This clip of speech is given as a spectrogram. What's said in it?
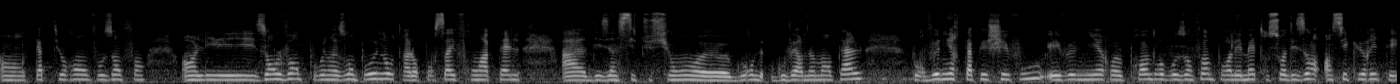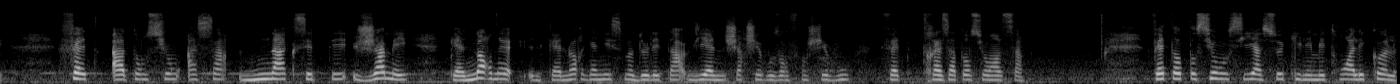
en capturant vos enfants, en les enlevant pour une raison ou pour une autre. Alors pour ça, ils feront appel à des institutions euh, gouvernementales pour venir taper chez vous et venir euh, prendre vos enfants pour les mettre soi-disant en sécurité. Faites attention à ça, n'acceptez jamais qu'un organisme de l'État vienne chercher vos enfants chez vous. Faites très attention à ça. Faites attention aussi à ceux qui les mettront à l'école.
